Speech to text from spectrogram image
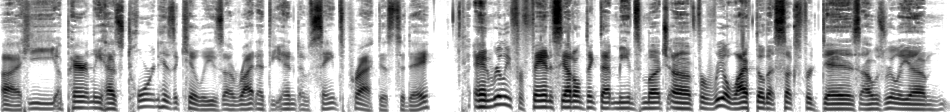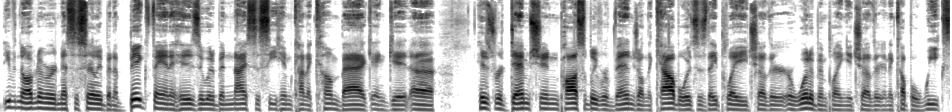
Uh, he apparently has torn his Achilles uh, right at the end of Saints practice today. And really, for fantasy, I don't think that means much. Uh, for real life, though, that sucks for Dez. I was really, um, even though I've never necessarily been a big fan of his, it would have been nice to see him kind of come back and get uh, his redemption, possibly revenge on the Cowboys as they play each other, or would have been playing each other in a couple weeks.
